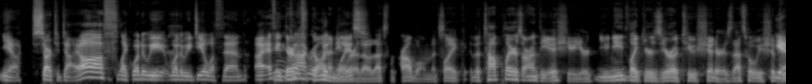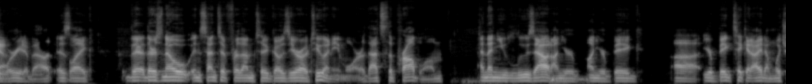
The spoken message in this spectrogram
you know start to die off? Like what do we what do we deal with then? I think they're not going anywhere place. though. That's the problem. It's like the top players aren't the issue. You're you need like your zero two shitters. That's what we should yeah. be worried about is like there, there's no incentive for them to go zero two anymore that's the problem and then you lose out on your on your big uh, your big ticket item, which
